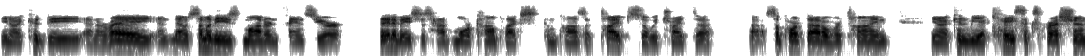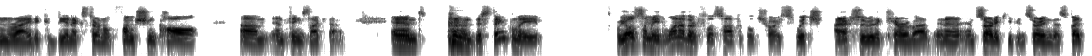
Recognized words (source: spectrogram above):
you know, it could be an array. And now some of these modern, fancier databases have more complex composite types. So we tried to uh, support that over time. You know, it can be a case expression, right? It could be an external function call um, and things like that. And distinctly, we also made one other philosophical choice, which I actually really care about. And I, I'm sorry to keep inserting this, but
